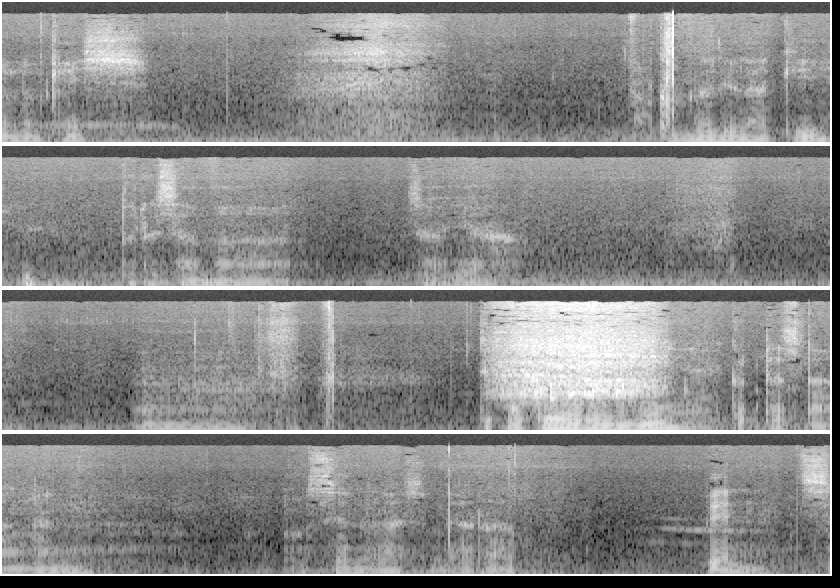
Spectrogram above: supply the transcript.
Halo guys. Kembali lagi bersama saya uh, Di pagi hari ini kedatangan mesin las merek Benz.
